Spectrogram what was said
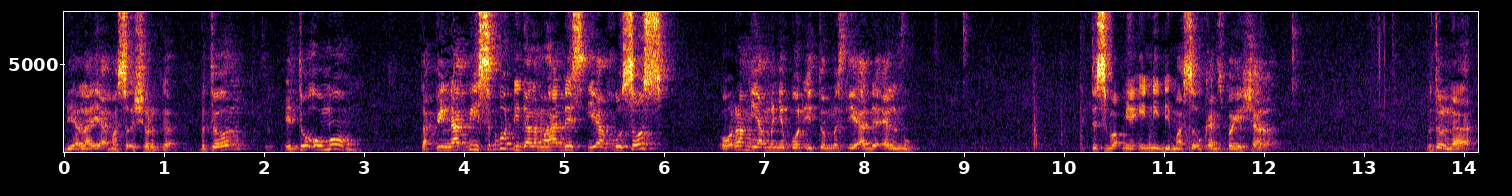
Dia layak masuk syurga. Betul? Itu umum. Tapi Nabi sebut di dalam hadis yang khusus Orang yang menyebut itu mesti ada ilmu Itu sebabnya ini dimasukkan sebagai syarat Betul tak?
